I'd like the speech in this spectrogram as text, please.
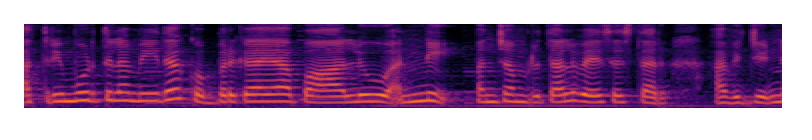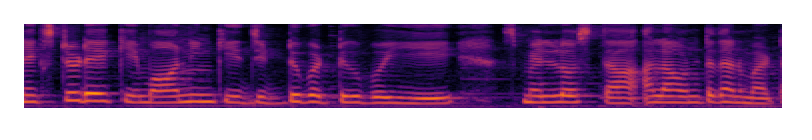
ఆ త్రిమూర్తుల మీద కొబ్బరికాయ పాలు అన్నీ పంచామృతాలు వేసేస్తారు. అవి జి నెక్స్ట్ డేకి మార్నింగ్కి జిడ్డు పట్టుకుపోయి స్మెల్ వస్తా అలా ఉంటుందన్నమాట.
